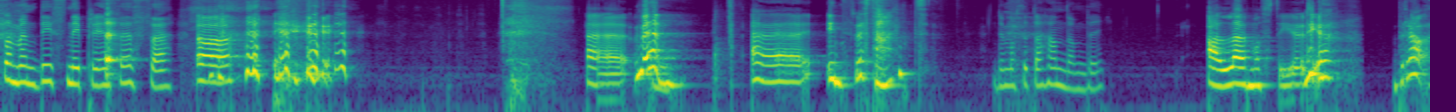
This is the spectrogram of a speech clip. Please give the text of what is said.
Som en Disneyprinsessa. Ja. uh, men, uh, intressant. Du måste ta hand om dig. Alla måste göra det. Bra.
